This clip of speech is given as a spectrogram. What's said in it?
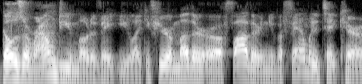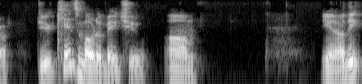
those around you motivate you? Like if you're a mother or a father and you have a family to take care of, do your kids motivate you? Um, you know, the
